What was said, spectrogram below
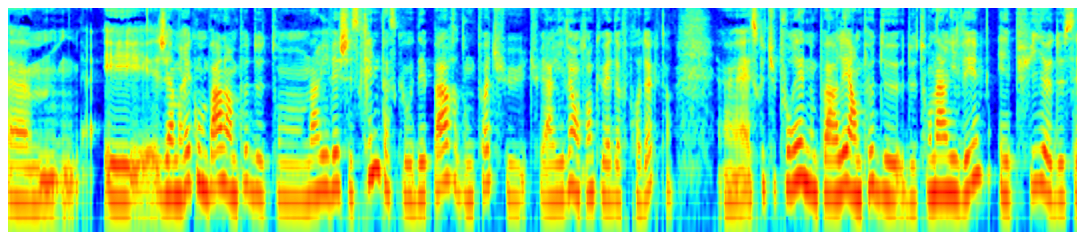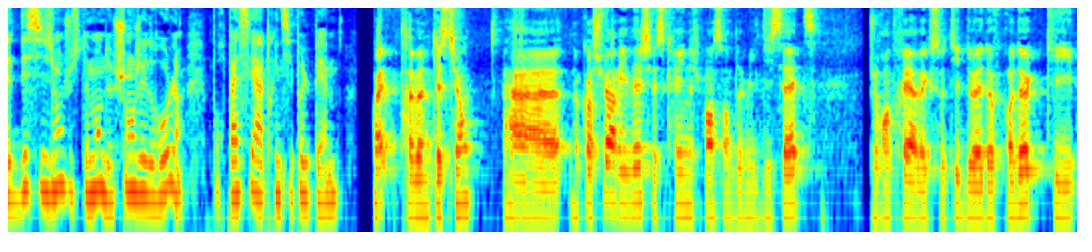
euh, et j'aimerais qu'on parle un peu de ton arrivée chez Screen parce qu'au départ, donc toi, tu, es arrivé en tant que Head of Product. Euh, est-ce que tu pourrais nous parler un peu de, ton arrivée et puis de cette décision justement de changer de rôle pour passer à Principal PM Oui, très bonne question. donc quand je suis arrivé chez Screen, je pense en 2017, je rentrais avec ce titre de Head of Product qui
